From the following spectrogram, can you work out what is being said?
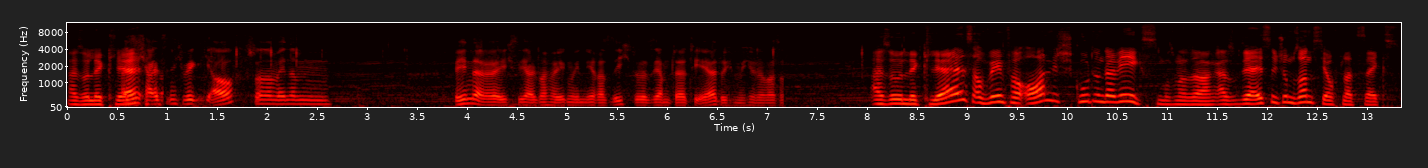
Also also Leclerc. ich halte es nicht wirklich auf, sondern wenn dann behindere ich sie halt manchmal irgendwie in ihrer Sicht oder sie haben Dirty Air durch mich oder was. Also Leclerc ist auf jeden Fall ordentlich gut unterwegs, muss man sagen. Also der ist nicht umsonst hier auf Platz 6.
